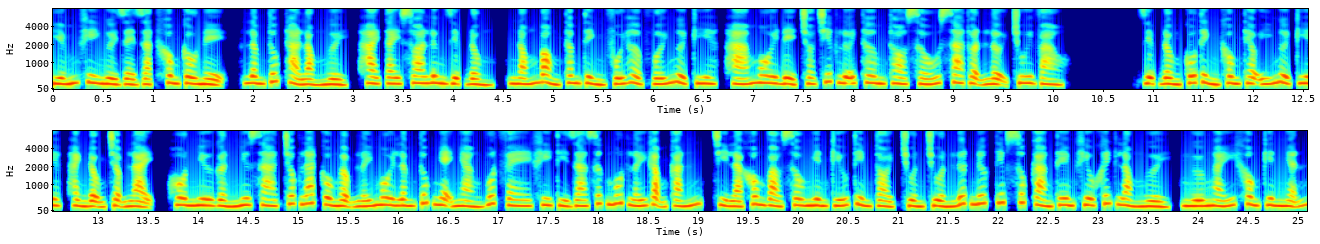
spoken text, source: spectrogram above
Hiếm khi người rẻ rặt không câu nệ, Lâm Túc thả lỏng người, hai tay xoa lưng Diệp Đồng, nóng bỏng thâm tình phối hợp với người kia, há môi để cho chiếc lưỡi thơm tho xấu xa thuận lợi chui vào. Diệp Đồng cố tình không theo ý người kia, hành động chậm lại, hôn như gần như xa, chốc lát cô ngậm lấy môi Lâm Túc nhẹ nhàng vuốt ve khi thì ra sức mút lấy gặm cắn, chỉ là không vào sâu nghiên cứu tìm tòi, chuồn chuồn lướt nước tiếp xúc càng thêm khiêu khích lòng người, ngứa ngáy không kiên nhẫn.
